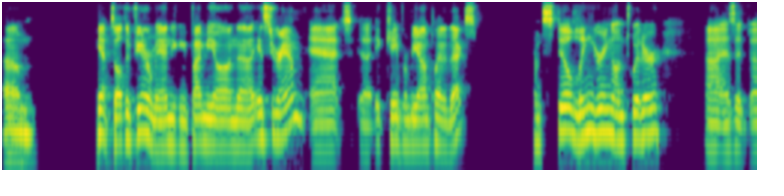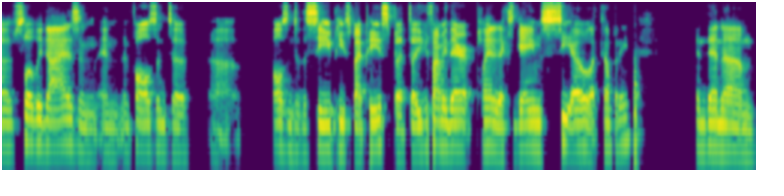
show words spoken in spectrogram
Um, yeah, Exalted Funeral Man. You can find me on uh, Instagram at uh, It Came From Beyond Planet X. I'm still lingering on Twitter as it uh, slowly dies and, and, and falls into uh, falls into the sea piece by piece. But uh, you can find me there at Planet X Games Co. like company, and then um,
